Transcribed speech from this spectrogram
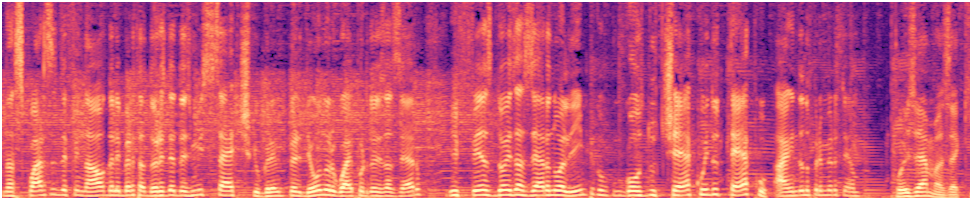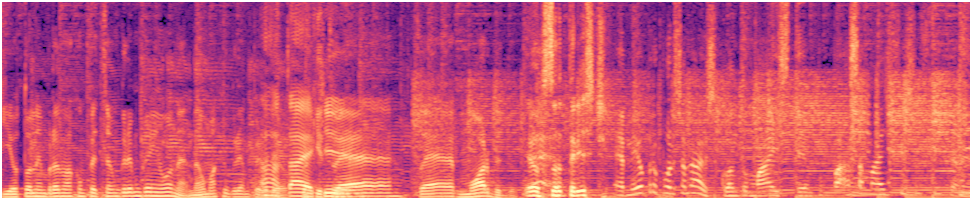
nas quartas de final da Libertadores de 2007, que o Grêmio perdeu no Uruguai por 2 a 0 e fez 2 a 0 no Olímpico com gols do Tcheco e do Teco ainda no primeiro tempo. Pois é, mas é que eu tô lembrando uma competição que o Grêmio ganhou, né? Não uma que o Grêmio perdeu. tá, é que- tu, é, tu é mórbido. Eu É. sou triste. É meio proporcional isso. Quanto mais tempo passa, mais difícil fica, né?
